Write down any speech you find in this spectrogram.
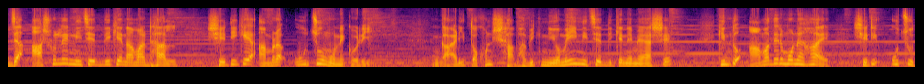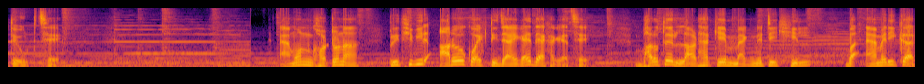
যা আসলে নিচের দিকে নামা ঢাল, সেটিকে আমরা উঁচু মনে করি। গাড়ি তখন স্বাভাবিক নিয়মেই নিচের দিকে নেমে আসে, কিন্তু আমাদের মনে হয় সেটি উঁচুতে উঠছে। এমন ঘটনা পৃথিবীর আরও কয়েকটি জায়গায় দেখা গেছে। ভারতের লাডাকে ম্যাগনেটিক হিল বা আমেরিকার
